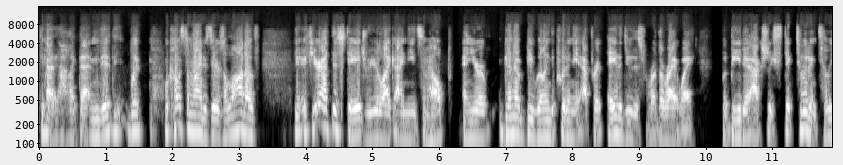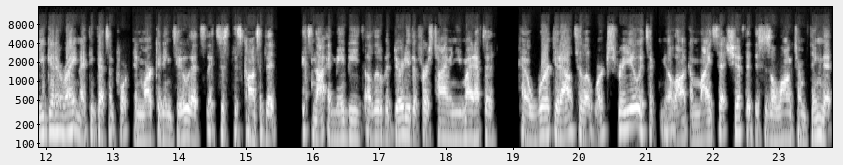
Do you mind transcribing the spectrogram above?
Yeah, I like that. And the, the, what what comes to mind is there's a lot of you know, if you're at this stage where you're like, I need some help, and you're gonna be willing to put in the effort, a to do this the right way, but b to actually stick to it until you get it right. And I think that's important in marketing too. That's that's just this concept that it's not it may be a little bit dirty the first time, and you might have to kind of work it out till it works for you. It's a you know, like a mindset shift that this is a long term thing that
